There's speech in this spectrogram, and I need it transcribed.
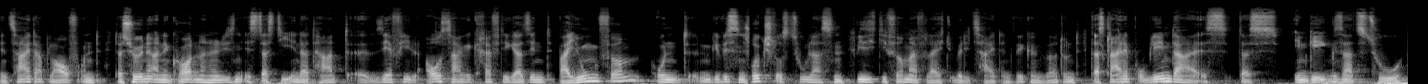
den Zeitablauf. Und das Schöne an den Kohortenanalysen ist, dass die in der Tat äh, sehr viel aussagekräftiger sind bei jungen Firmen und einen gewissen Rückschluss zulassen, wie sich die Firma vielleicht über die Zeit entwickeln wird. Und das kleine Problem da ist, dass im Gegensatz zu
